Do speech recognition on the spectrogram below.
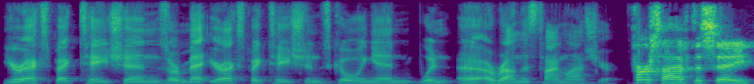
your expectations or met your expectations going in when uh, around this time last year? First, I have to say,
